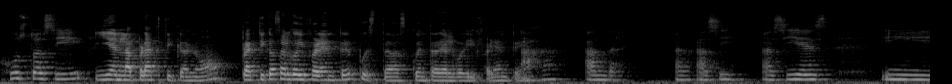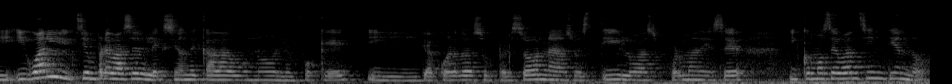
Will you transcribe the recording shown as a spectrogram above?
justo así. Y en la práctica, ¿no? Practicas algo diferente, pues te das cuenta de algo diferente. Ajá, ándale. Así, así es. Y igual siempre va a ser elección de cada uno el enfoque y de acuerdo a su persona, a su estilo, a su forma de ser y cómo se van sintiendo.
